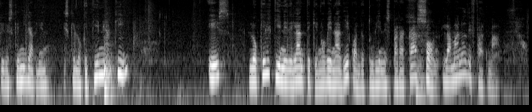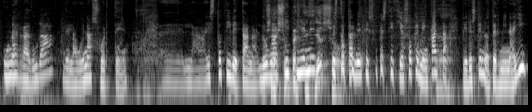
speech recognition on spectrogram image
pero es que mira bien, es que lo que tiene aquí es lo que él tiene delante que no ve nadie cuando tú vienes para acá son la mano de Fatma, una herradura de la buena suerte, eh, la esto tibetana. Luego sea, aquí tiene es totalmente supersticioso que me encanta, pero es que no termina allí.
